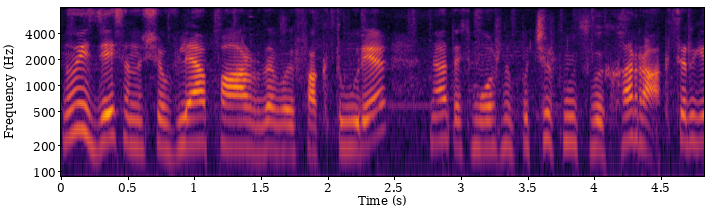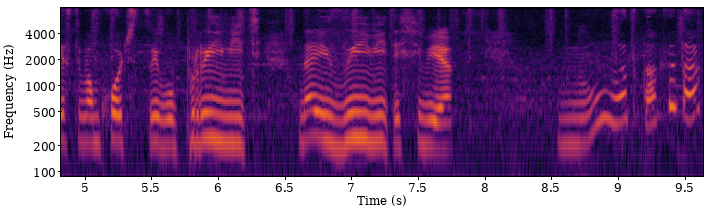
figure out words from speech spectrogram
Ну и здесь он еще в леопардовой фактуре, да, то есть можно подчеркнуть свой характер, если вам хочется его проявить, да, и заявить о себе. Ну, вот как-то так.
